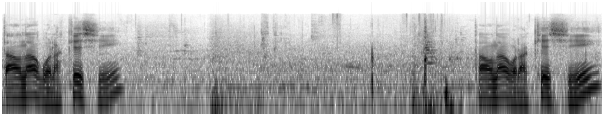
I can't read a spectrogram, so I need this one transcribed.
다운하고 라켓이. 다운하고 라켓이.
